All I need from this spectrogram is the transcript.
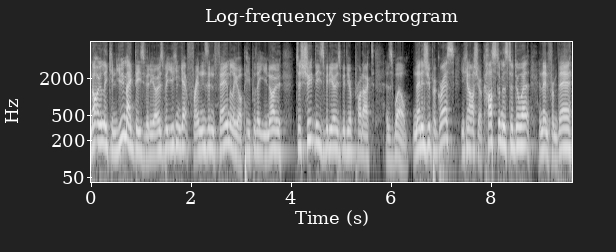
not only can you make these videos, but you can get friends and family or people that you know to shoot these videos with your product as well. And then as you progress, you can ask your customers to do it. And then from there,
